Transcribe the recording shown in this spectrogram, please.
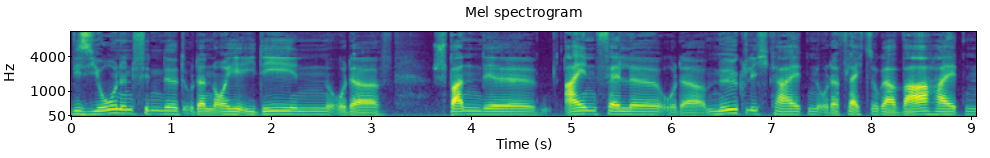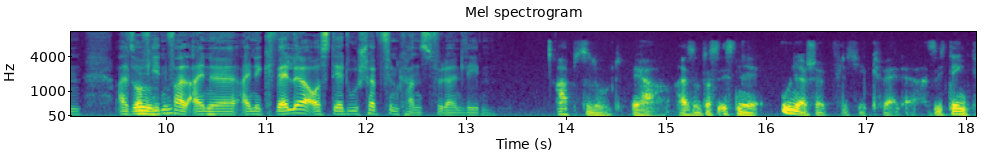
Visionen findet oder neue Ideen oder spannende Einfälle oder Möglichkeiten oder vielleicht sogar Wahrheiten. Also mhm. auf jeden Fall eine, eine Quelle, aus der du schöpfen kannst für dein Leben. Absolut, ja. Also das ist eine unerschöpfliche Quelle. Also ich denke,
